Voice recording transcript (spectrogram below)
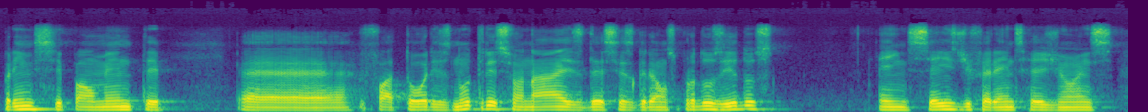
principalmente é, fatores nutricionais desses grãos produzidos em seis diferentes regiões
